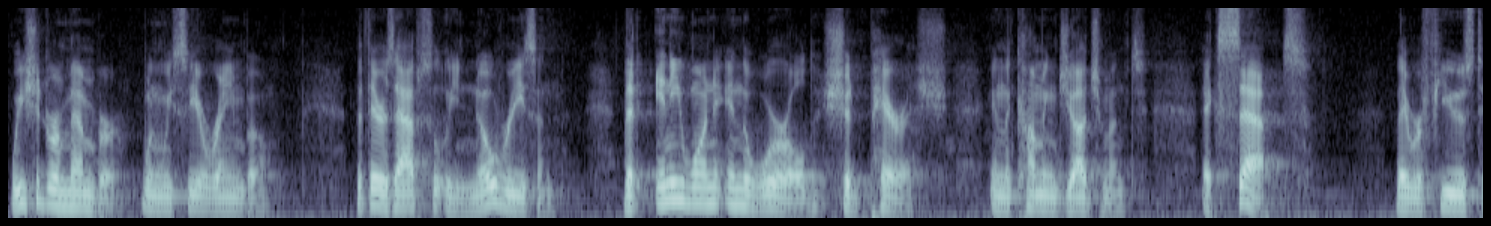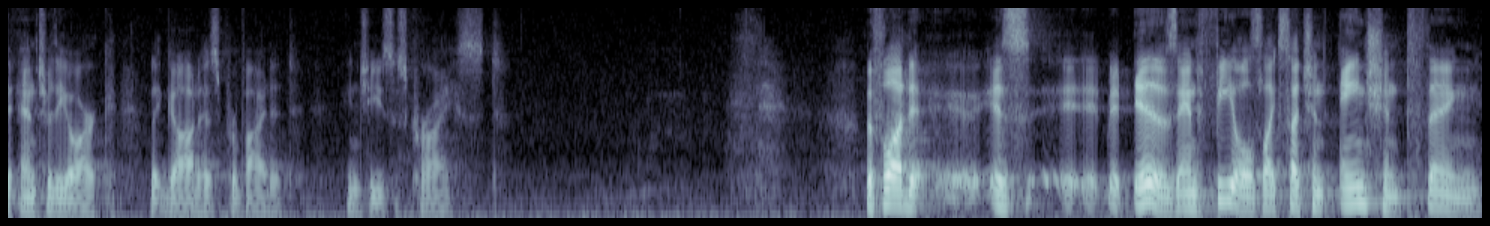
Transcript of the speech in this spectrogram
We should remember when we see a rainbow that there is absolutely no reason that anyone in the world should perish in the coming judgment except they refuse to enter the ark that God has provided in Jesus Christ. The flood is, it is and feels like such an ancient thing.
